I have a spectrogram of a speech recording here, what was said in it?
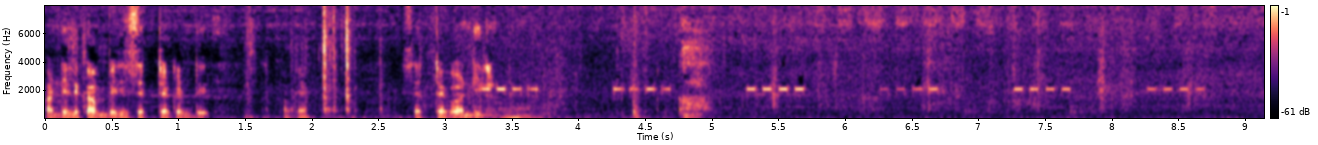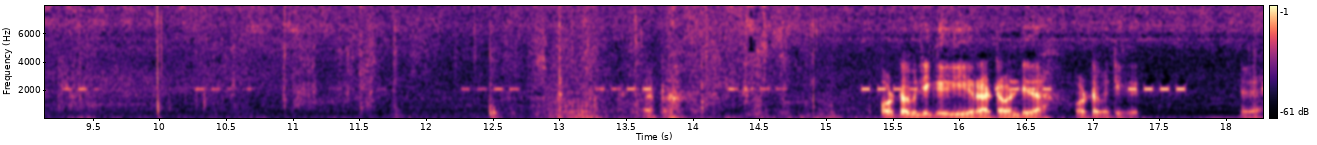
വണ്ടിയിൽ കമ്പനി സെറ്റൊക്കെ ഉണ്ട്. ഓക്കെ. സെറ്റൊക്കെ വണ്ടിയിലുണ്ട് കേട്ടോ ഓട്ടോമാറ്റിക് ഗീറാട്ടോ വണ്ടി ഓട്ടോമാറ്റിക്. അല്ലേ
